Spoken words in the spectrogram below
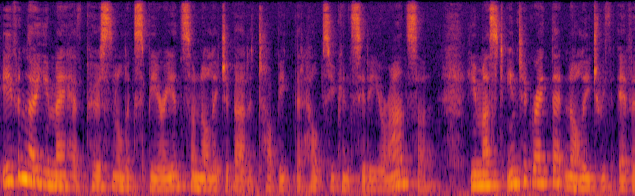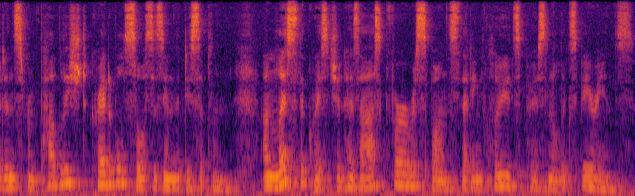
Even though you may have personal experience or knowledge about a topic that helps you consider your answer, you must integrate that knowledge with evidence from published, credible sources in the discipline, unless the question has asked for a response that includes personal experience.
